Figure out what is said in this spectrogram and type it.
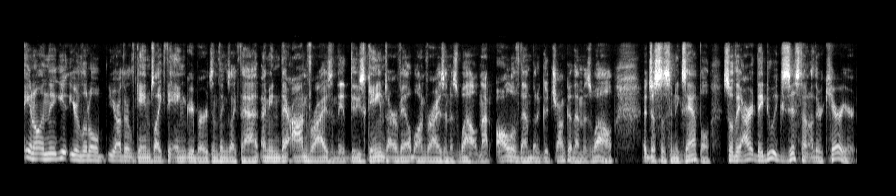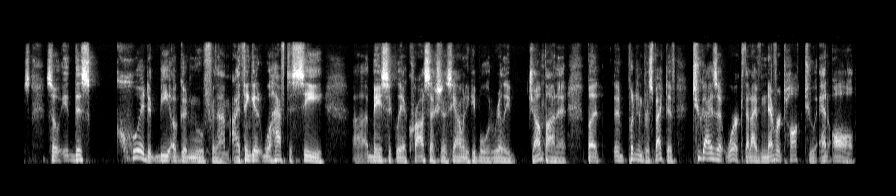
you know, and then you get your little your other games like the Angry Birds and things like that. I mean, they're on Verizon. They, these games are available on Verizon as well. Not all of them, but a good chunk of them as well. uh, Just as an example, so they are they do exist on other carriers. So it, this could be a good move for them. I think it will have to see uh, basically a cross section to see how many people would really jump on it. But uh, put it in perspective, two guys at work that I've never talked to at all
